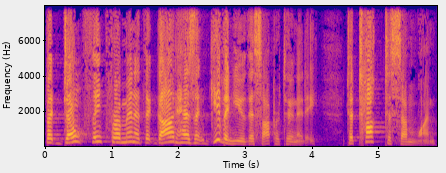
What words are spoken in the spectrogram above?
but don't think for a minute that God hasn't given you this opportunity to talk to someone,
